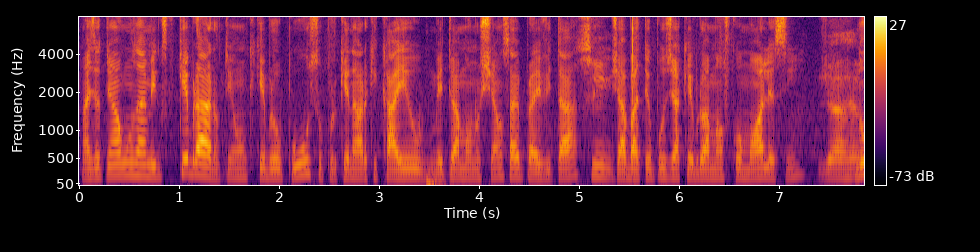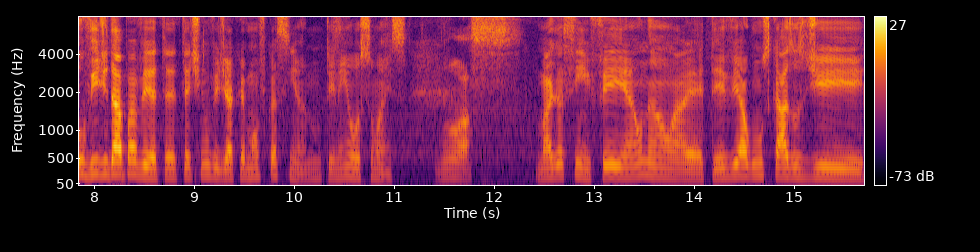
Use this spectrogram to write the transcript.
Mas eu tenho alguns amigos que quebraram. Tem um que quebrou o pulso, porque na hora que caiu, meteu a mão no chão, sabe? Pra evitar. Sim, já. Já bateu o pulso, já quebrou, a mão ficou mole assim. já No vídeo dá pra ver, até, até tinha um vídeo, já que a mão fica assim, ó. Não tem nem osso mais. Nossa. Mas assim, feião não. É, teve alguns casos de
